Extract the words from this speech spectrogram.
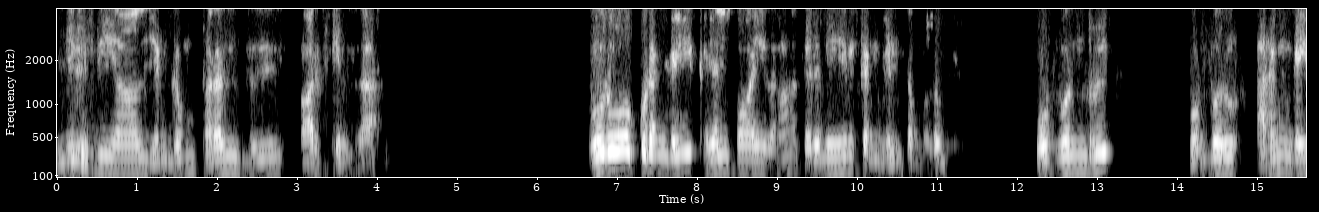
மிகுதியால் எங்கும் பறந்து பார்க்கின்றார். ஓரோ குடங்கை கயல் பாய்வனா பெருநீர் கண்கள் தம்முடும். ஒவ்வொன்று ஒவ்வொரு அகங்கை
